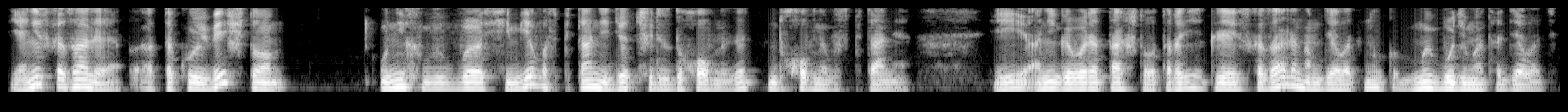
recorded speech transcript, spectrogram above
И они сказали э, такую вещь, что у них в семье воспитание идет через духовность, да, духовное воспитание. И они говорят так, что вот родители сказали нам делать, ну, мы будем это делать.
